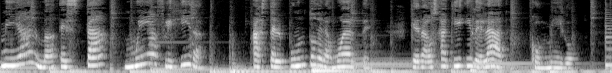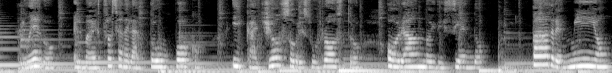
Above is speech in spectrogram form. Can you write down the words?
mi alma está muy afligida hasta el punto de la muerte. Quedaos aquí y velad conmigo. Luego el maestro se adelantó un poco y cayó sobre su rostro, orando y diciendo, Padre mío,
